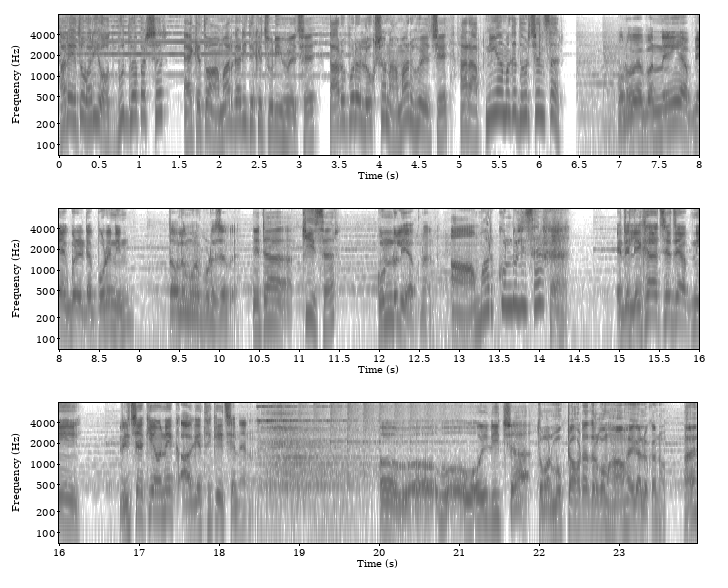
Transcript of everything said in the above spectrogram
আরে এ তো ভারী অদ্ভুত ব্যাপার স্যার। একে তো আমার গাড়ি থেকে চুরি হয়েছে তার উপরে লোকসান আমার হয়েছে আর আপনি আমাকে ধরছেন স্যার। কোনো ব্যাপার নেই আপনি একবার এটা পড়ে নিন তাহলে মনে পড়ে যাবে। এটা কি স্যার? কুণ্ডলি আপনার। আমার কুণ্ডলি স্যার? হ্যাঁ। এতে লেখা আছে যে আপনি রিচাকে অনেক আগে থেকেই চেনেন। ওই রিচা? তোমার মুখটা হঠাৎ এরকম হাঁ হয়ে গেল কেন? হ্যাঁ?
